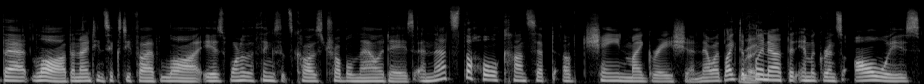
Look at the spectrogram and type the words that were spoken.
that law, the 1965 law, is one of the things that's caused trouble nowadays, and that's the whole concept of chain migration. Now, I'd like to right. point out that immigrants always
